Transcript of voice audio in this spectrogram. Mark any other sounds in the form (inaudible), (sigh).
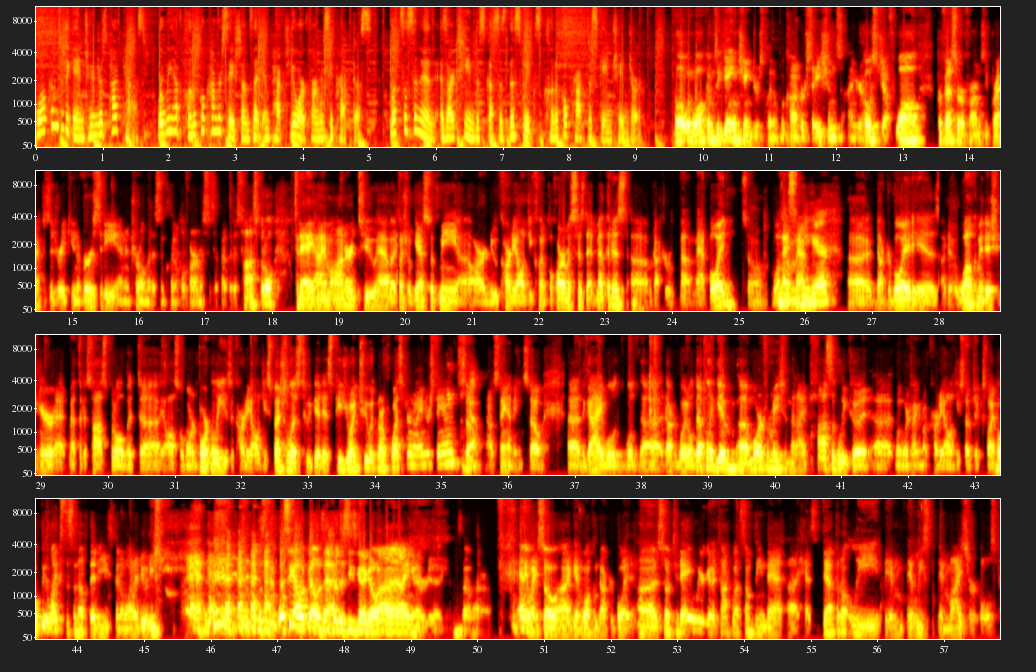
Welcome to the Game Changers podcast, where we have clinical conversations that impact your pharmacy practice. Let's listen in as our team discusses this week's clinical practice game changer. Hello and welcome to Game Changers Clinical Conversations. I'm your host, Geoff Wall, professor of pharmacy practice at Drake University and internal medicine clinical pharmacist at Methodist Hospital. Today, I'm honored to have a special guest with me, uh, our new cardiology clinical pharmacist at Methodist, um, Dr. Uh, Matt Boyd. So, welcome, nice Matt. to be here. Uh, Dr. Boyd is a welcome addition here at Methodist Hospital, but uh, also more importantly, he's a cardiology specialist who did his PGY2 at Northwestern, I understand. So, Yeah. outstanding. So, uh, the guy will, will uh, Dr. Boyd will definitely give uh, more information than I possibly could uh, when we're talking about cardiology subjects. So I hope he likes this enough that he's going to want to do it again. (laughs) we'll see how it goes. After this, he's going to go, "Ah, I ain't going to do that again. So I don't know. Anyway, so uh, again, welcome, Dr. Boyd. Uh, so today we're going to talk about something that uh, has definitely, in, at least in my circles,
